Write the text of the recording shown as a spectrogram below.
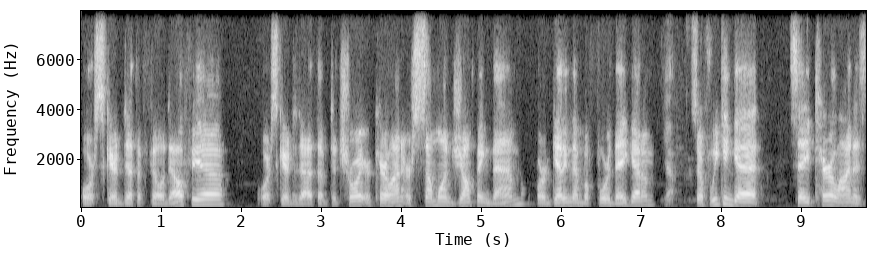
or scared to death of Philadelphia or scared to death of Detroit or Carolina or someone jumping them or getting them before they get them. Yeah. So if we can get say Carolina's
